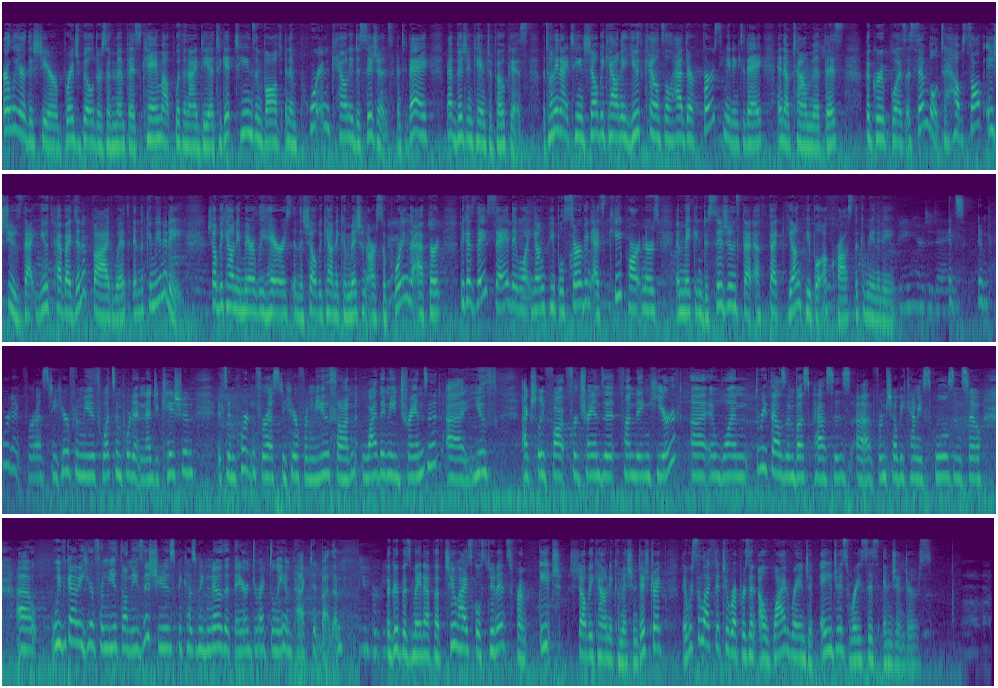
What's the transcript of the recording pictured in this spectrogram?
Earlier this year, Bridge Builders of Memphis came up with an idea to get teens involved in important county decisions. And today, that vision came to focus. The 2019 Shelby County Youth Council had their first meeting today in uptown Memphis. The group was assembled to help solve issues that youth have identified with in the community. Shelby County Mayor Lee Harris and the Shelby County Commission are supporting the effort because they say they want young people serving as key partners in making decisions that affect young people across the community. It's important for us to hear from youth what's important in education. It's important for us to hear from youth on why they need transit. Uh, youth actually fought for transit funding here uh, and won 3,000 bus passes uh, from Shelby County schools. And so uh, we've got to hear from youth on these issues because we know that they are directly impacted by them. The group is made up of two high school students from each Shelby County Commission district. They were selected to represent a wide range of ages, races, and genders.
